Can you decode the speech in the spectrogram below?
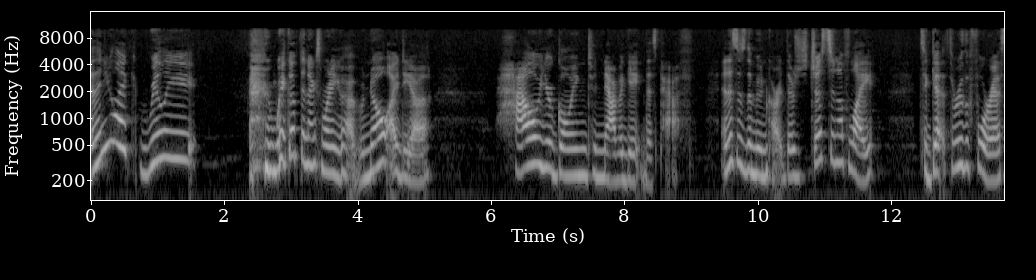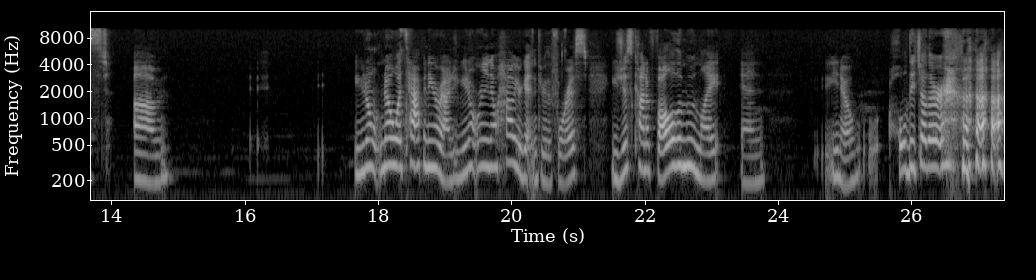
and then you like really wake up the next morning. You have no idea how you're going to navigate this path. And this is the moon card. There's just enough light to get through the forest. Um, you don't know what's happening around you. You don't really know how you're getting through the forest. You just kind of follow the moonlight and you know, hold each other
